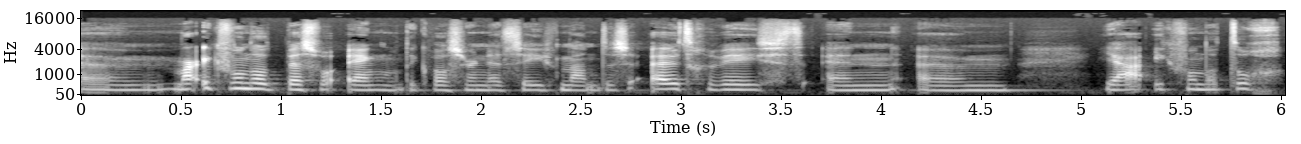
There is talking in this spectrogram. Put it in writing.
Um, maar ik vond dat best wel eng, want ik was er net zeven maanden tussenuit geweest. En um, ja, ik vond dat toch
